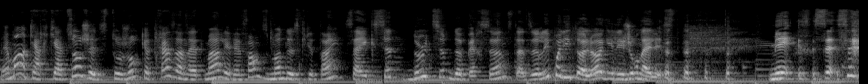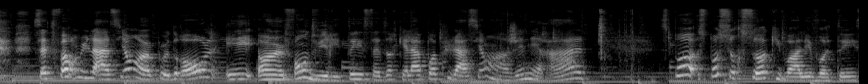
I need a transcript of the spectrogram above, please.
Mais moi, en caricature, je dis toujours que très honnêtement, les réformes du mode de scrutin, ça excite deux types de personnes, c'est-à-dire les politologues et les journalistes. Mais cette formulation un peu drôle et a un fond de vérité, c'est-à-dire que la population en général, c'est pas, c'est pas sur ça qu'il va aller voter.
